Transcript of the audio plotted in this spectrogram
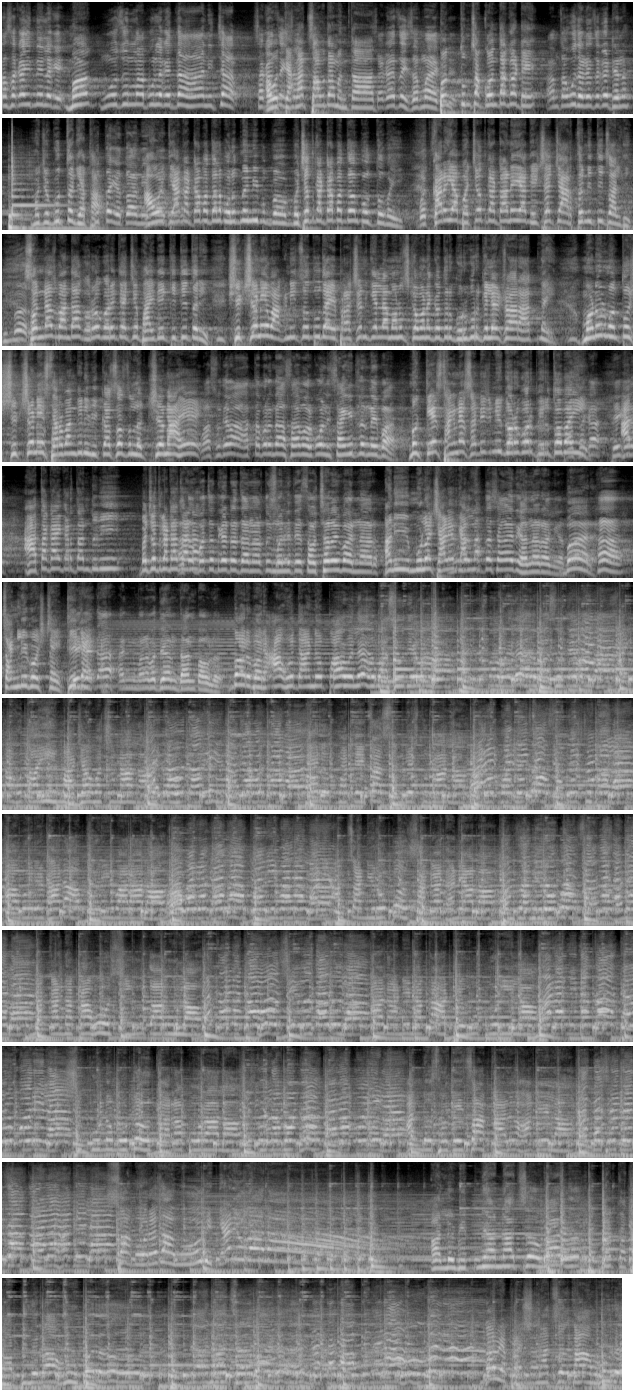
तसं काहीच नाही लगे. मग? मोजून मापू लगे दहा आणि चार. अहो सगळ्याचा त्याला हिसाब- चौदा म्हणतात. सगळ्याचा हिसाब पण माझ्याकडे तुमचा कोणता गट आहे? आमचा उधाड्याचा गट आहे ना. म्हणजे गुत्त घेता. गुत्त घेतो आम्ही. अहो त्या गटाबद्दल बोलत नाही मी ब- बचत गटाबद्दल बोलतो बाई. बच- कारण या बचत गटाने या देशाची अर्थनीती चालली. बरं. संडास बांधा घरोघरी त्याचे फायदे कितीतरी. शिक्षण हे वागणीचं दूध आहे. प्राशन केलेला माणूस केव्हा ना केव्हा तरी गुरगुर केल्याशिवाय राहत नाही. म्हणून म्हणतो शिक्षण हे सर्वांगीण विकासाचं लक्षण आहे. वासुदेवा आतापर्यंत असं आम्हाला कोणी सांगितलं नाही बा. मग ते सांगण्यासाठीच मी घरोघर फिरतो बाई. असं का? ठीक आहे. आता काय करता तुम्ही? बचत गटात आता जाणार. बचत गटात जाणार. तुम्ही म्हणले ते शौचालय बांधणार. आणि मुलं शाळेत घालणार. शाळेत घालणार आम्ही आता. बर. हा. चांगली गोष्ट आहे. ठीक आहे. दा- आणि मला दान दान पावलं. बर बर. आहो दांड पावलं. वासुदेवाला. पावलं वासुदेवाला. ताई माझ्या वचनाला. ताई माझ्या वचनाला, भारत मातेचा संदेश तुम्हाला. भारत मातेचा आलं विज्ञानाचं वार. नका कापील राहू बर. ज्ञानाचं वार. नव्या प्रश्नाचं काहूर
